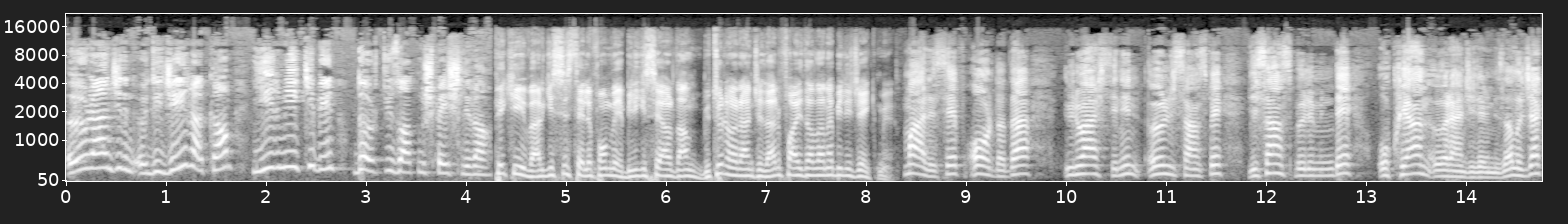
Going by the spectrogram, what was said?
öğrencinin ödeyeceği rakam 22.465 lira. Peki vergisiz telefon ve bilgisayardan bütün öğrenciler faydalanabilecek mi? Maalesef orada da üniversitenin ön lisans ve lisans bölümünde okuyan öğrencilerimiz alacak.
